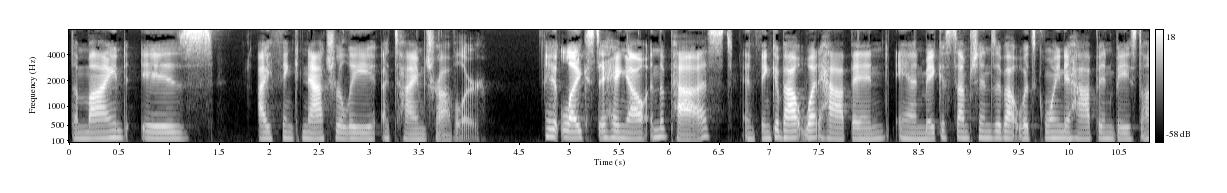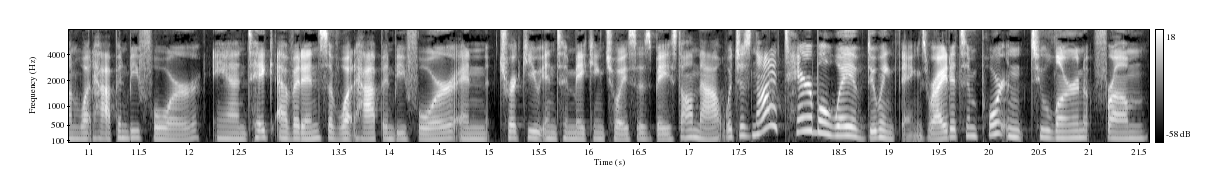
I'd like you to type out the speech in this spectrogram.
The mind is, I think, naturally a time traveler. It likes to hang out in the past and think about what happened and make assumptions about what's going to happen based on what happened before and take evidence of what happened before and trick you into making choices based on that, which is not a terrible way of doing things, right? It's important to learn from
